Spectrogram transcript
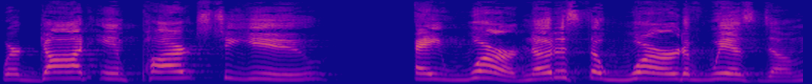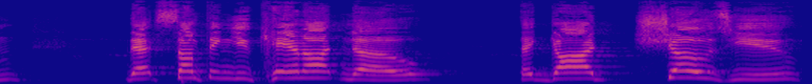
where God imparts to you a word. Notice the word of wisdom. That's something you cannot know, that God shows you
